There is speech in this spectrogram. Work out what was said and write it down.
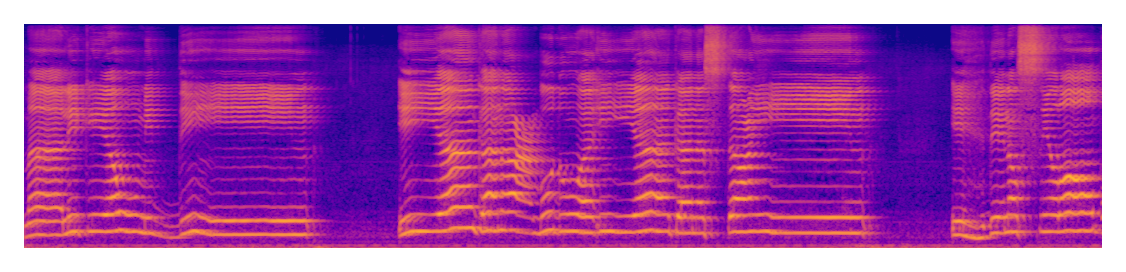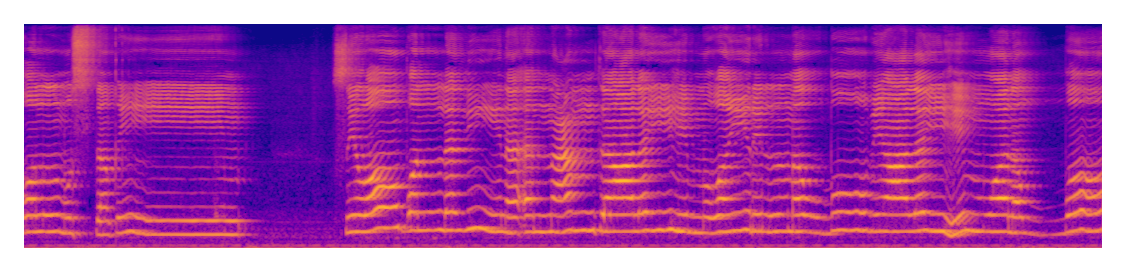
مالك يوم الدين. إياك نعبد وإياك نستعين. اهدنا الصراط المستقيم. صراط الذين أنعمت عليهم غير المغضوب عليهم ولا الضالين.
